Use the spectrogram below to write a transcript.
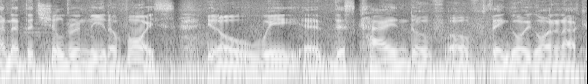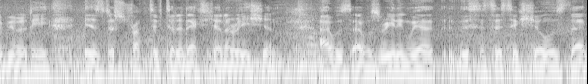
and that the children need a voice. You know, we uh, this kind of, of thing going on in our community is destructive to the next generation. I was I was reading where the statistic shows that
